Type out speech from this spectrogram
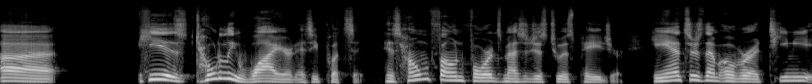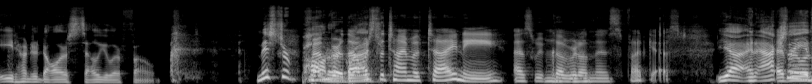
Uh he is totally wired as he puts it. His home phone forwards messages to his pager. He answers them over a teeny $800 cellular phone. Mr. Potter Remember, that was the time of Tiny, as we've covered Mhm. on this podcast. Yeah, and actually Everyone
